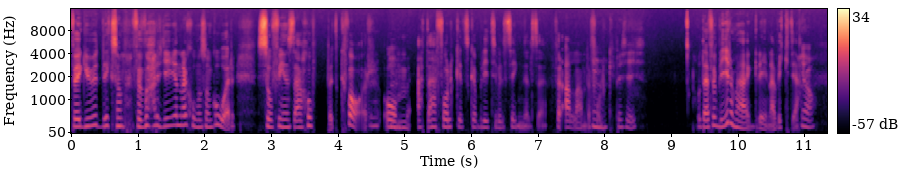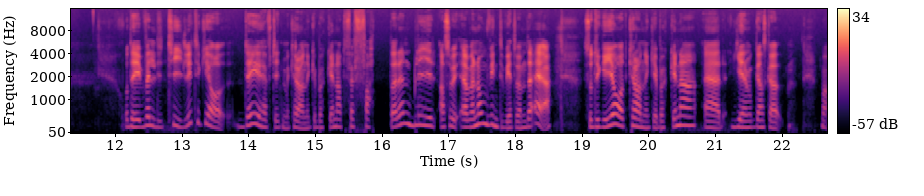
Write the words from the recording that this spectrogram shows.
För Gud, liksom, för varje generation som går så finns det här hoppet kvar om Mm. att det här folket ska bli till välsignelse för alla andra Mm. folk. Precis. Och därför blir de här grejerna viktiga. Ja. Och det är väldigt tydligt tycker jag, det är ju häftigt med krönikeböckerna, att författaren blir, alltså även om vi inte vet vem det är, så tycker jag att krönikeböckerna är, en ganska, man,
